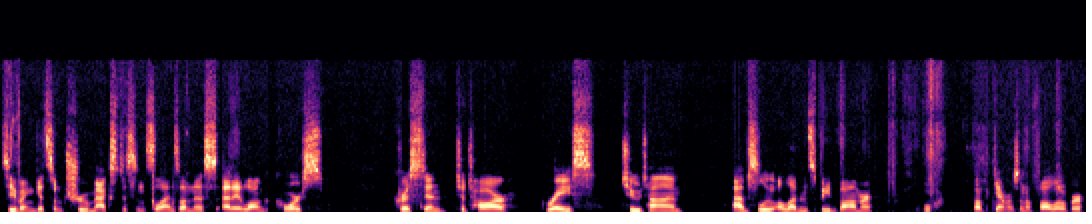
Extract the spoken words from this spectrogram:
See if I can get some true max distance lines on this at a longer course. Kristin, Tattar, Grace, two time, absolute 11 speed bomber. Ooh, thought the camera was going to fall over.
